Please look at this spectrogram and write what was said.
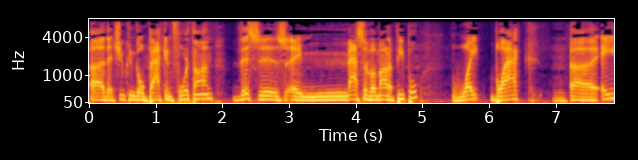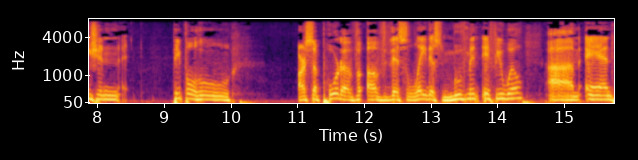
uh, that you can go back and forth on. This is a massive amount of people, white, black, uh, Asian, people who are supportive of this latest movement, if you will. Um, and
